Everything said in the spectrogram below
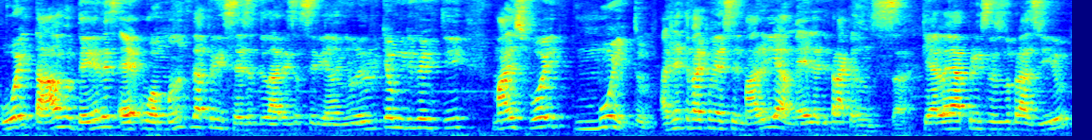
O oitavo deles é O Amante da Princesa, de Larissa Siriani, um livro que eu me diverti, mas foi muito. A gente vai conhecer Maria Amélia de Bragança, que ela é a princesa do Brasil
